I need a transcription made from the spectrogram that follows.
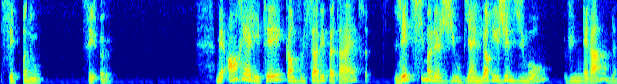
C'est pas nous, c'est eux. Mais en réalité, comme vous le savez peut-être, l'étymologie ou bien l'origine du mot vulnérable,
